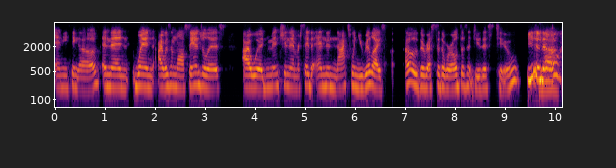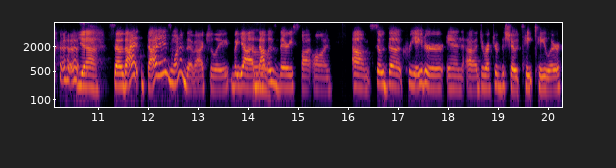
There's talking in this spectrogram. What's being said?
anything of. And then when I was in Los Angeles, I would mention them or say the and then that's when you realize, oh the rest of the world doesn't do this too you know? Yeah. So that that is one of them actually. But yeah oh. that was very spot on. Um, so the creator and uh, director of the show tate taylor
